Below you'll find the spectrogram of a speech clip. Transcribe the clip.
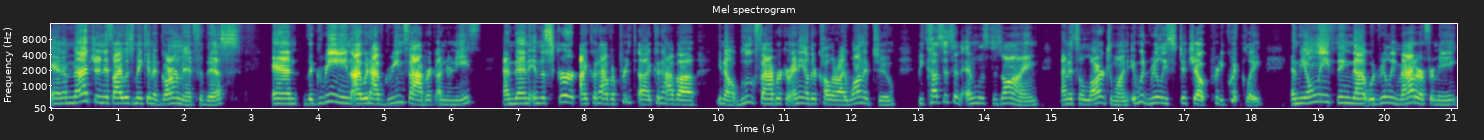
And imagine if I was making a garment for this and the green, I would have green fabric underneath. And then in the skirt, I could have a print, uh, I could have a, you know, blue fabric or any other color I wanted to. Because it's an endless design and it's a large one, it would really stitch out pretty quickly. And the only thing that would really matter for me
